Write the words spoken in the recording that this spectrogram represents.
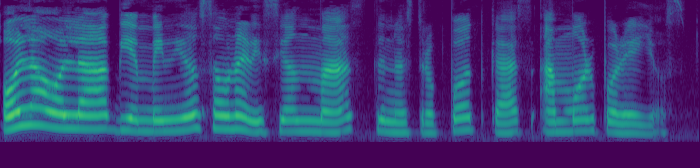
Hola, hola, bienvenidos a una edición más de nuestro podcast Amor por ellos.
